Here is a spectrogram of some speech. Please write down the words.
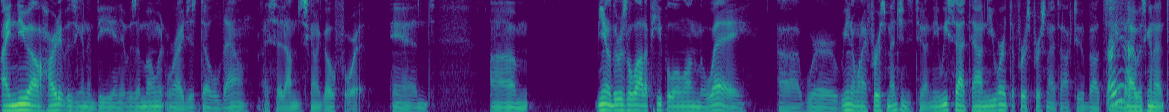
I knew how hard it was going to be, and it was a moment where I just doubled down. I said, "I'm just going to go for it," and um, you know, there was a lot of people along the way uh, where, you know, when I first mentioned it to you, I mean, we sat down, you weren't the first person I talked to about saying yeah. that I was going to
